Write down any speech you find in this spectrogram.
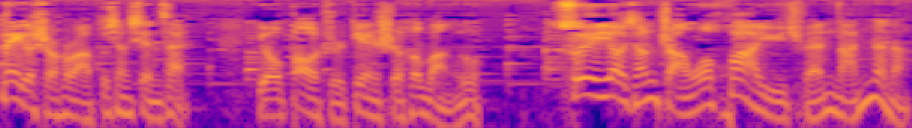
那个时候啊，不像现在有报纸、电视和网络，所以要想掌握话语权难着呢。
